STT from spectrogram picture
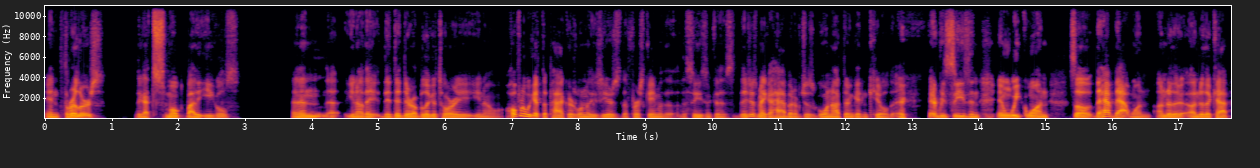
in thrillers. They got smoked by the Eagles. And then uh, you know they they did their obligatory, you know, hopefully we get the Packers one of these years the first game of the, the season cuz they just make a habit of just going out there and getting killed every season in week one. So they have that one under the under the cap.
